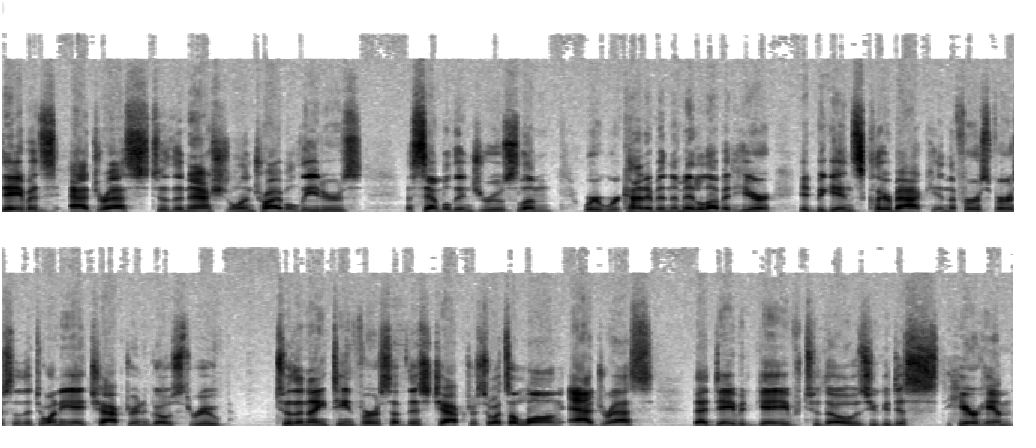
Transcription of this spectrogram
David's address to the national and tribal leaders assembled in Jerusalem. We're, we're kind of in the middle of it here. It begins clear back in the first verse of the 28th chapter and it goes through to the 19th verse of this chapter. So it's a long address that David gave to those. You could just hear him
